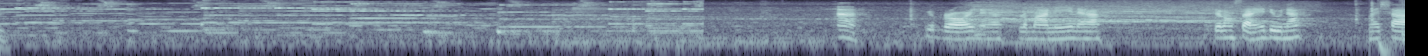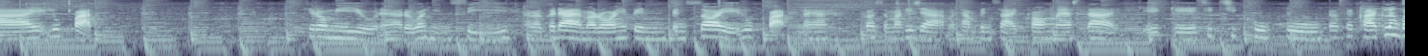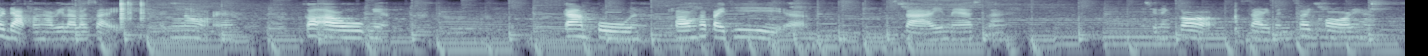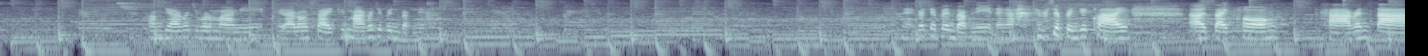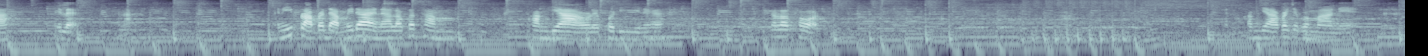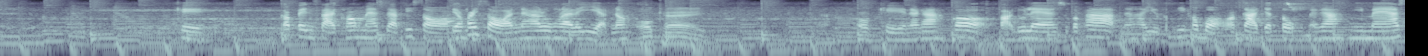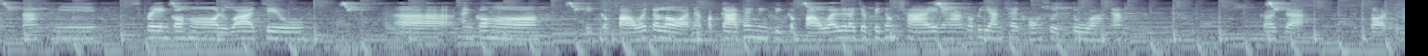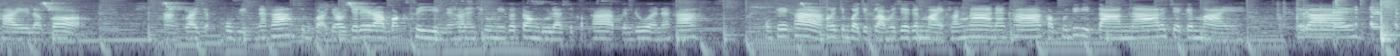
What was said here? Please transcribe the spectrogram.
ร้อยนะคะประมาณนี้นะคะจะลองใส่ให้ดูนะมาใช้ลูกปัด ที่เรามีอยู่นะคะหรือว่าหินสีอะไรก็ได้มาร้อยให้เป็นเป็นสร้อยลูกปัดนะคะก็สามารถที่จะมาทำเป็นสายคล้องแมสได้เก๋ๆชิคชิคคูคูๆก็คล้ายๆเครื่องประดับนะคะเวลาเราใส่ข้างนอกนะคะก็เอาเนี่ยก้ามปูคล้องเข้าไปที่สายแมสนะ ฉะนั้นก็ใส่เหมือนสร้อยคอเนี่ยค่ะความยาวก็จะประมาณนี้ เวลาเราใส่ขึ้นมาก็จะเป็นแบบนี้เนี่ยก็จะเป็นแบบนี้นะคะ ก็จะเป็นคล้ายๆสายคล้องขาแว่นตานี่แหละนะอันนี้ปรับระดับไม่ได้นะ เราก็ทำความยาวอะไรพอดีนะคะถ้าเราถอด ความยาวก็จะประมาณนี้โอเค ก็เป็นสายคล้องแมสแบบที่ 2 เดี๋ยวค่อยสอนนะคะลงรายละเอียดเนาะ Okay. โอเคนะคะ ก็ฝากดูแลสุขภาพนะคะ อยู่กับที่เขาบอกอากาศจะตกนะคะ มีแมสนะ มีสเปรย์แอลกอฮอล์หรือว่าเจลอ่าแอลกอฮอล์ติดกระเป๋าไว้ตลอดนะปากกาแท่งหนึ่งติดกระเป๋าไว้เวลาจะเป็นต้องใช้นะคะ ก็พยายามใช้ของส่วนตัวนะ ก็จะ ปลอดภัยแล้วก็ห่างไกลจากโควิดนะคะจนกว่าเราจะได้รับวัคซีนนะคะในช่วงนี้ก็ต้องดูแลสุขภาพกันด้วยนะคะ โอเคค่ะเราจนกว่าจะกลับมาเจอกันใหม่ครั้งหน้านะคะ ขอบคุณที่ติดตามนะ แล้วเจอกันใหม่ บ๊ายบาย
